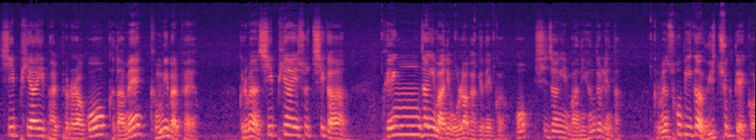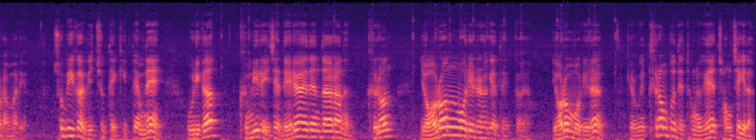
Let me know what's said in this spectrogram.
CPI 발표를 하고 그 다음에 금리 발표해요. 그러면 CPI 수치가 굉장히 많이 올라가게 될 거예요. 어? 시장이 많이 흔들린다. 그러면 소비가 위축될 거란 말이에요. 소비가 위축됐기 때문에 우리가 금리를 이제 내려야 된다라는 그런 여론몰이를 하게 될 거예요. 여론몰이를 결국에 트럼프 대통령의 정책이다.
